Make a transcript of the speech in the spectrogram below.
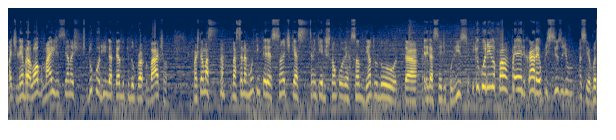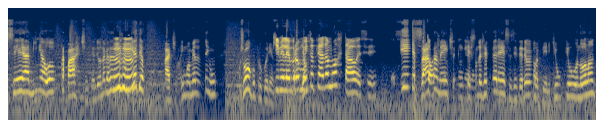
Knight, lembra logo mais de cenas do Coringa até do que do próprio Batman. Mas tem uma, uma cena muito interessante que é a cena em que eles estão conversando dentro do, da delegacia de polícia e que o Coringa fala pra ele, cara, eu preciso de você, você é a minha outra parte, entendeu? Na verdade, uhum. ele não quer derrubar Batman em momento nenhum. Um jogo pro Coringa. Que me lembrou muito a piada mortal esse. Exatamente, em questão das referências, entendeu, Rapini? Que, que o Nolan,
